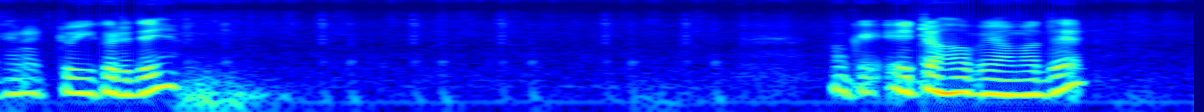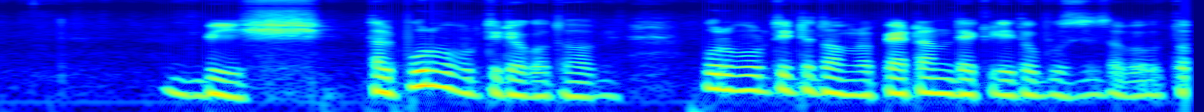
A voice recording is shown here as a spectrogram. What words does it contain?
এখানে একটু ই করে দিই। ওকে এটা হবে আমাদের বিশ তাহলে পূর্ববর্তীটা কত হবে? পূর্ববর্তীটা তো আমরা প্যাটার্ন দেখলেই তো বুঝতে যাব। তো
